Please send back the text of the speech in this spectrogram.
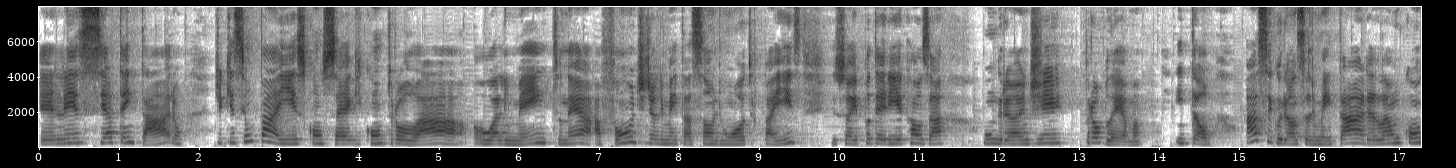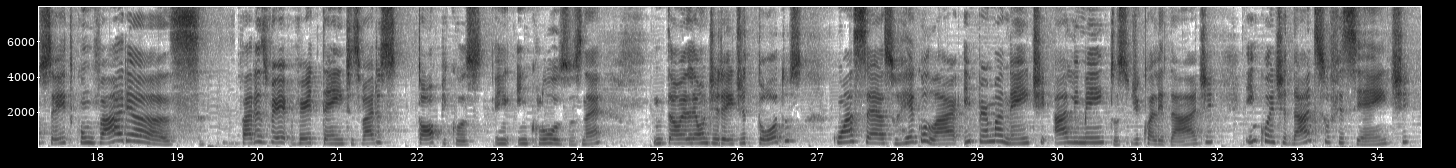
eles se atentaram de que se um país consegue controlar o alimento, né, a fonte de alimentação de um outro país, isso aí poderia causar um grande problema. Então, a segurança alimentar ela é um conceito com várias, várias vertentes, vários tópicos in, inclusos, né? Então, ele é um direito de todos, com acesso regular e permanente a alimentos de qualidade, em quantidade suficiente,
